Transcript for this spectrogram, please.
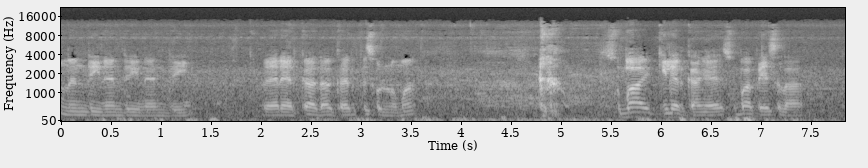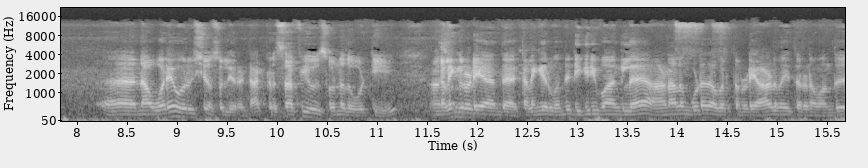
நன்றி நன்றி நன்றி. வேற யாருக்கா அதான் கருத்து சொல்லணுமா? சுபா கீழே இருக்காங்க. சுபா பேசலாம். நான் ஒரே ஒரு விஷயம் சொல்லிடுறேன். டாக்டர் சஃபி சொன்னதை ஒட்டி கலைஞருடைய அந்த கலைஞர் வந்து டிகிரி வாங்கல. ஆனாலும் கூட அவர் தன்னுடைய ஆளுமை தருணம் வந்து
